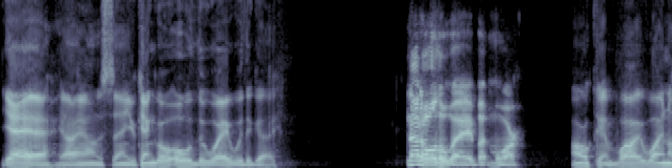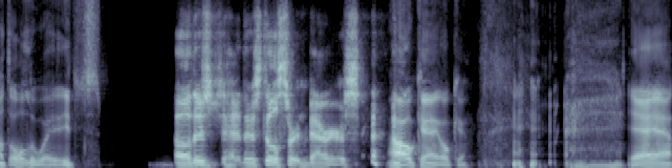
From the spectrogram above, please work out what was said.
Yeah, yeah, yeah, I understand. You can go all the way with the guy. Not all the way, but more. Okay, why? Why not all the way? It's Oh, there's there's still certain barriers. ah, okay, okay. yeah, yeah.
